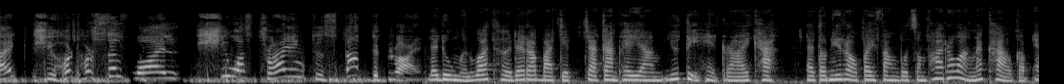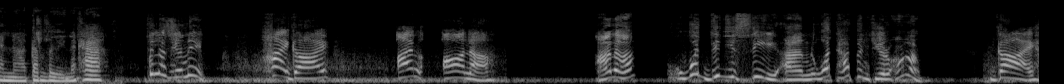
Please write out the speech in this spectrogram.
like she hurt herself while she was trying to stop the crime. และดูเหมือนว่าเธอได้รับบาดเจ็บจากการพยายามยุติเหตุร้ายค่ะ และตอนนี้เราไปฟังบทสัมภาษณ์ระหว่างนักข่าวกับแอนนากันเลยนะคะ Tell us your name. Hi Guy I'm Anna Anna, what did you see and what happened to your arm? Guy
